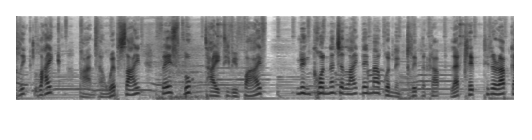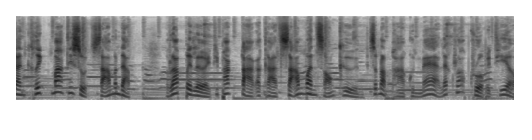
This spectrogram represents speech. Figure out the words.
คลิกไลค์ ผ่านทางเว็บไซต์ Facebook Thai TV5 หนึ่งคนนั้นจะไลค์ได้มากกว่า 1 คลิปนะครับ และคลิปที่ได้รับการคลิกมากที่สุด 3 อันดับ รับไปเลยที่พักตากอากาศ 3 วัน 2 คืนสำหรับพาคุณแม่และครอบครัวไปเที่ยว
